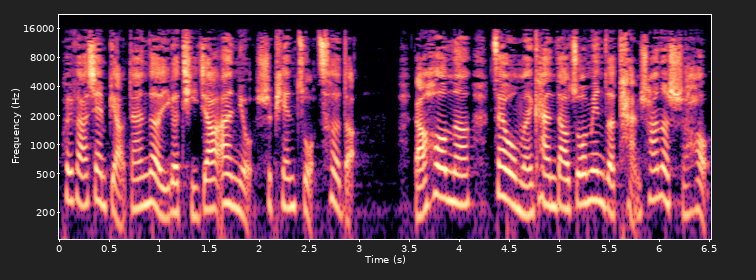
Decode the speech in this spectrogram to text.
会发现表单的一个提交按钮是偏左侧的。然后呢，在我们看到桌面的弹窗的时候，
